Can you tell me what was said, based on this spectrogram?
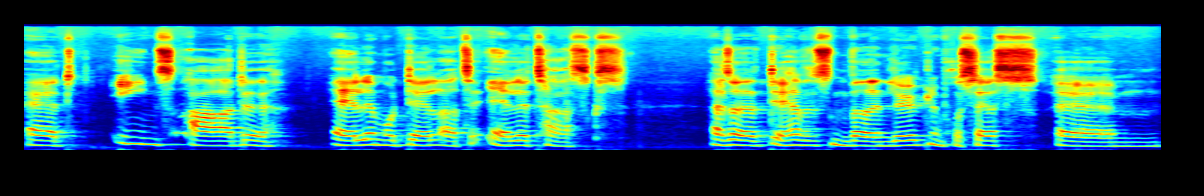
at ensarte alle modeller til alle tasks. Altså det har sådan været en løbende proces, øhm,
